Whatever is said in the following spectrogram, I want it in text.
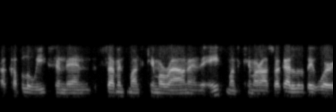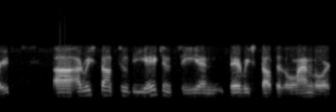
a couple of weeks, and then the seventh month came around, and the eighth month came around. So I got a little bit worried. Uh, I reached out to the agency, and they reached out to the landlord,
